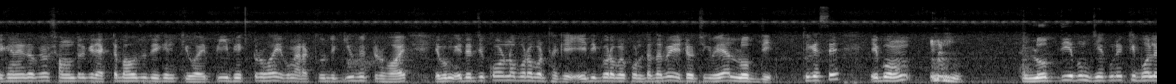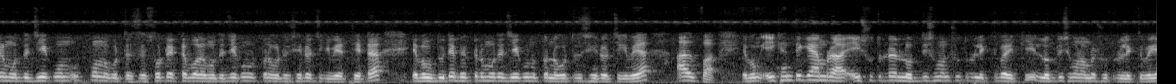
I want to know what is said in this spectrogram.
এখানে দেখো সামন্তরিকের একটা বাহু যদি এখানে কি হয় পি ভেক্টর হয় এবং আরেকটা যদি কিউ ভেক্টর হয় এবং এদের যে কর্ণ বরাবর থাকে, এই দিক বরাবর কোনটা যাবে? এটা হচ্ছে কি ভাইয়া লব্ধি, ঠিক আছে? এবং লব্ধি এবং যে কোনো একটি বলের মধ্যে যে কোন উৎপন্ন করতেছে, ছোট একটা বলের মধ্যে যে কোন উৎপন্ন করতেছে, সেটা হচ্ছে কি ভাইয়া থেটা এবং দুটো ভেক্টরের মধ্যে যে কোন উৎপন্ন করতেছে, সেটা হচ্ছে কি ভাইয়া আলফা এবং এইখান থেকে আমরা এই সূত্রটা লব্ধি সমান সূত্র লিখতে পারি কি? লব্ধি সমান আমরা সূত্র লিখতে পারি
